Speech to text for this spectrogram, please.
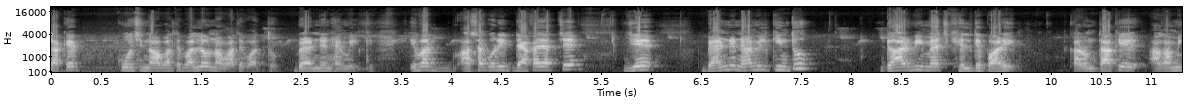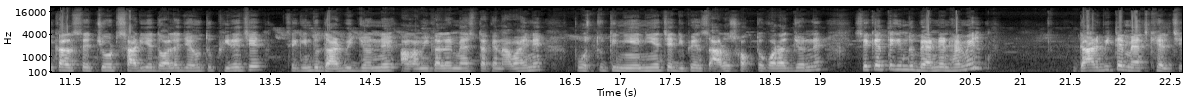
তাকে কোচ নামাতে পারলেও নামাতে পারতো ব্র্যান্ডেন হ্যামিলকে এবার আশা করি দেখা যাচ্ছে যে ব্র্যান্ডেন হ্যামিল কিন্তু ডার্বি ম্যাচ খেলতে পারে। কারণ তাকে আগামীকাল সে চোট সারিয়ে দলে যেহেতু ফিরেছে, সে কিন্তু ডার্বির জন্য আগামীকালের ম্যাচ তাকে নামায়নে। প্রস্তুতি নিয়ে নিয়েছে ডিফেন্স আরও শক্ত করার জন্যে। সেক্ষেত্রে কিন্তু ব্যান্ডেন হ্যামিল ডার্বিতে ম্যাচ খেলছে।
